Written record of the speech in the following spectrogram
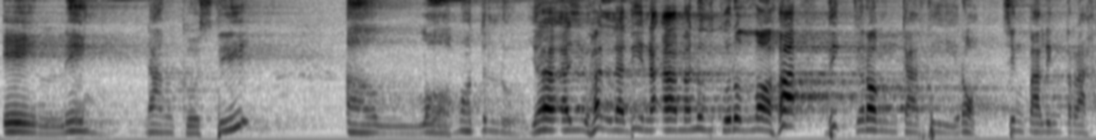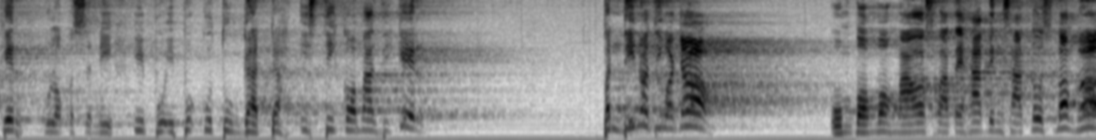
Eling nang Gusti Allah ngoten lho ya ayyuhalladzina amanu dzkurullaha dzikran katsira. Sing paling terakhir kula peseni ibu-ibu kudu gadah istiqomah zikir. Bendina diwaca. Umpama maos Fatihah ping 100 monggo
